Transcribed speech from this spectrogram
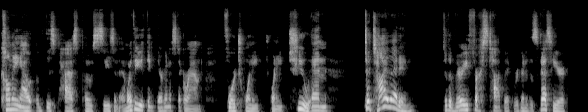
coming out of this past postseason and whether you think they're going to stick around for 2022. And to tie that in to the very first topic we're going to discuss here,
